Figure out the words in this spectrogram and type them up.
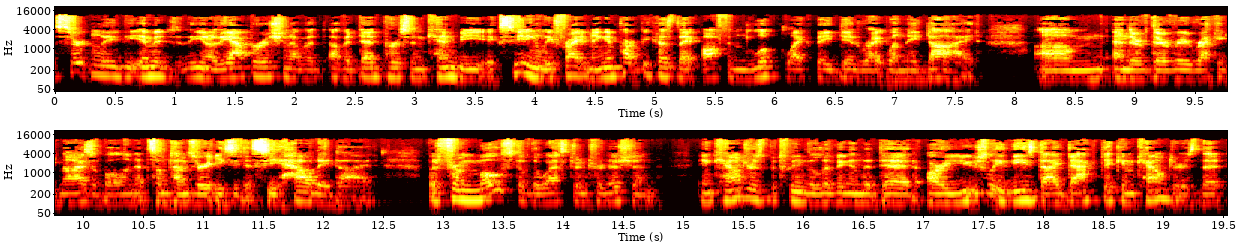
certainly, the image, you know, the apparition of a of a dead person can be exceedingly frightening. In part because they often look like they did right when they died, um, and they're they're very recognizable, and it's sometimes very easy to see how they died. But for most of the Western tradition encounters between the living and the dead are usually these didactic encounters that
